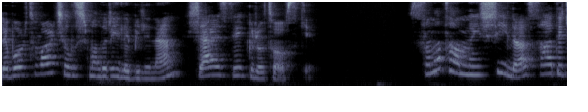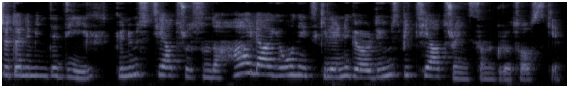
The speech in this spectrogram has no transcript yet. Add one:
laboratuvar çalışmalarıyla bilinen Jerzy Grotowski. Sanat anlayışıyla sadece döneminde değil, günümüz tiyatrosunda hala yoğun etkilerini gördüğümüz bir tiyatro insanı Grotowski.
